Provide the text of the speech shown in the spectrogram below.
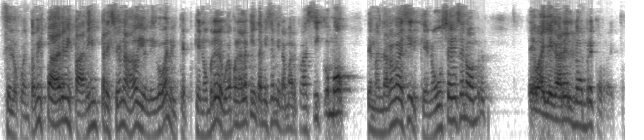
Se lo cuento a mis padres, mis padres impresionados, y yo le digo, bueno, ¿y qué, nombre le voy a poner a la quinta? Me dice, mira, Marcos, así como te mandaron a decir que no uses ese nombre, te va a llegar el nombre correcto.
